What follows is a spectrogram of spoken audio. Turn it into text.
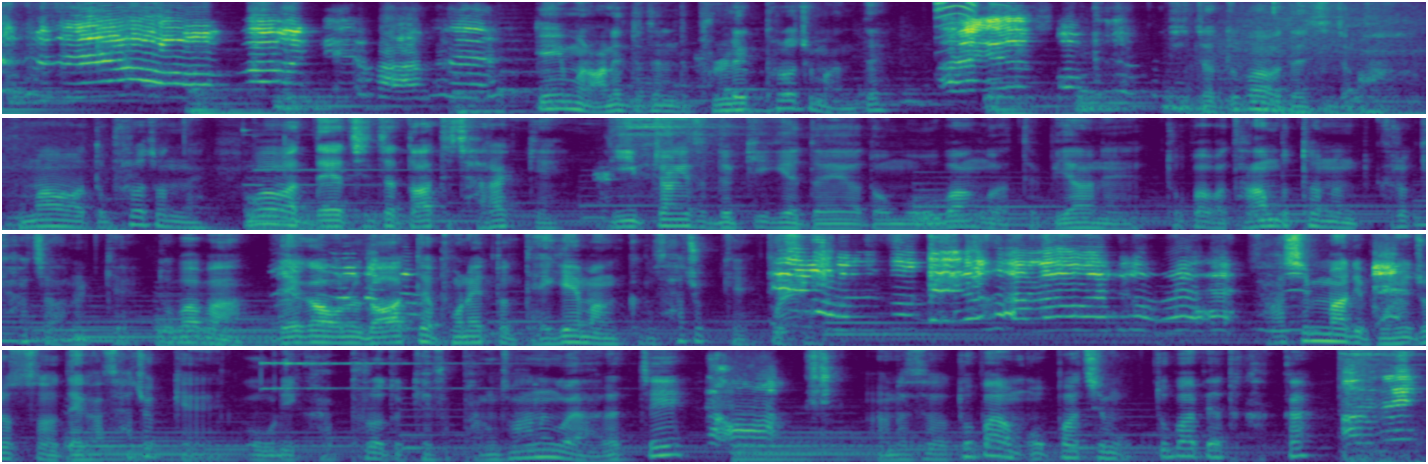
싫어. 오빠랑 게임 안 해. 게임은 안 해도 되는데 블랙 풀어주면 안 돼? 알겠어. 진짜 뚜바바 내가 진짜 아, 고마워. 또 풀어줬네. 뚜바바 내가 진짜 너한테 잘할게. 네 입장에서 느끼기에 내가 너무 오버한 것 같아. 미안해. 뚜바바 다음부터는 그렇게 하지 않을게. 뚜바바 내가 오늘 너한테 보냈던 대게만큼 사줄게. 내가 사망을 해. 40마리 보내줬어. 내가 사줄게. 우리 앞으로도 계속 방송하는 거야. 알았지? 어, 알았어. 뚜바 오빠 지금 뚜바비한테 갈까? 아니.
